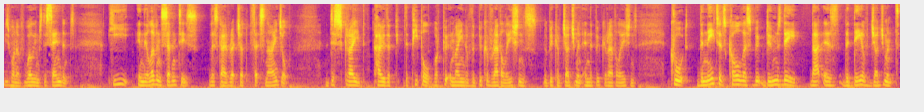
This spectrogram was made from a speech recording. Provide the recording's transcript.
he's one of William's descendants. He in the 1170s this guy Richard Fitznigel described how the the people were put in mind of the Book of Revelations, the Book of Judgment in the Book of Revelations. Quote: The natives call this book Doomsday. That is the Day of Judgment.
